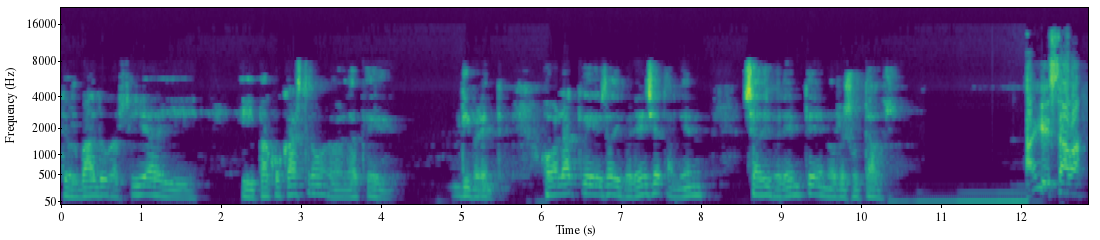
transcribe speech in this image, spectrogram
de Osvaldo García y, y Paco Castro, la verdad que diferente. Ojalá que esa diferencia también sea diferente en los resultados. ahí estaba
